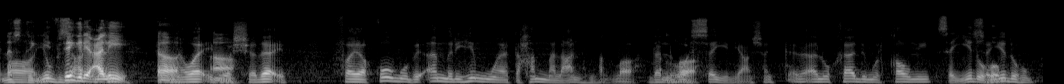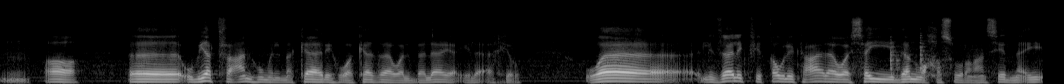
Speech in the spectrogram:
الناس آه، تجري, عليه. في آه، النوائب آه. والشدائد. فيقوم بأمرهم ويتحمل عنهم. الله ده اللي الله. هو السيد يعني. عشان كده قالوا خادم القوم سيدهم. سيدهم. آه آه، وبيدفع عنهم المكاره وكذا والبلايا إلى آخره. ولذلك في قوله تعالى وسيدا وحصورا عن سيدنا إيه؟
